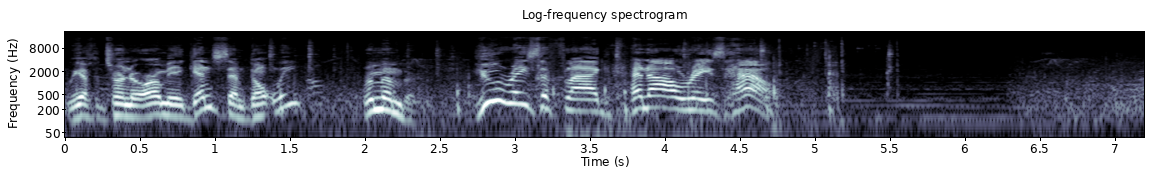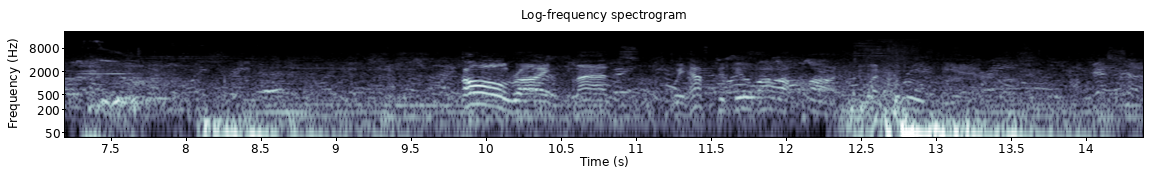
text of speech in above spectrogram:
we have to turn the army against them, don't we? Remember, you raise the flag, and I'll raise hell. All right, lads. We have to do our part to improve the area. Yes, sir.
